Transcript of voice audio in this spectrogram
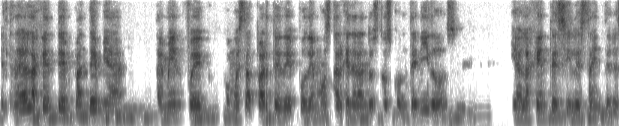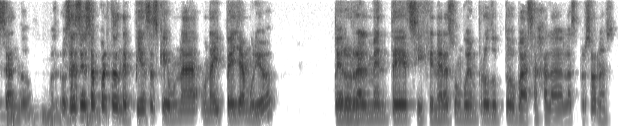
el tener a la gente en pandemia también fue como esta parte de podemos estar generando estos contenidos y a la gente sí le está interesando. O sea, es esa parte donde piensas que una, una IP ya murió, pero realmente si generas un buen producto vas a jalar a las personas.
